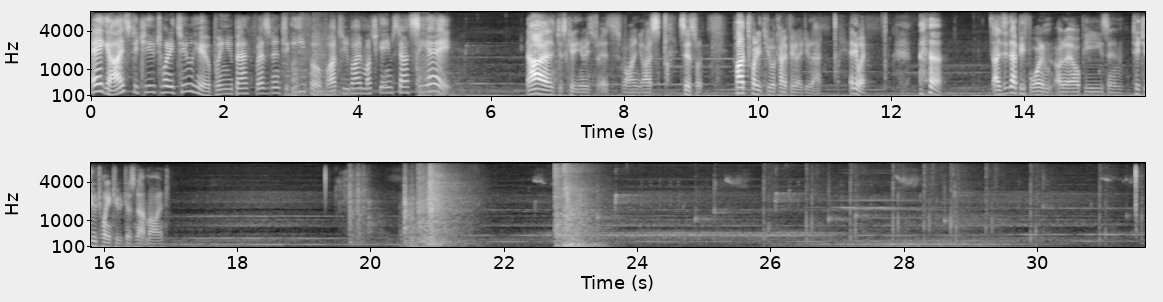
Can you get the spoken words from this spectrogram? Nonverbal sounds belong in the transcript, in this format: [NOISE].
Hey guys, TQ22 here, bringing you back Resident Evil, brought to you by MuchGames.ca. Nah, just kidding, it's, it's fine guys. Seriously, part 22, I kind of figured I'd do that. Anyway, [LAUGHS] I did that before in other LPs, and TQ22 does not mind.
